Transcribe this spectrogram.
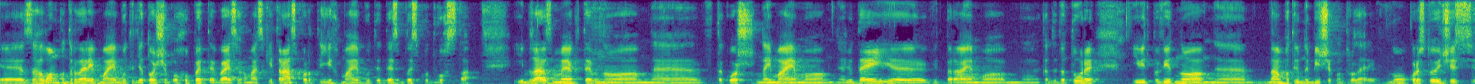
Е, Загалом контролерів має бути для того, щоб охопити весь громадський транспорт, їх має бути десь близько 200. І зараз ми активно е, також наймаємо людей, е, відбираємо кандидатури, і відповідно нам потрібно більше контролерів. Ну, користуючись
